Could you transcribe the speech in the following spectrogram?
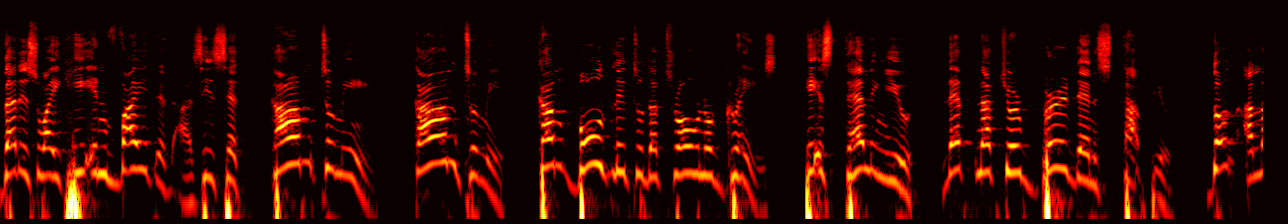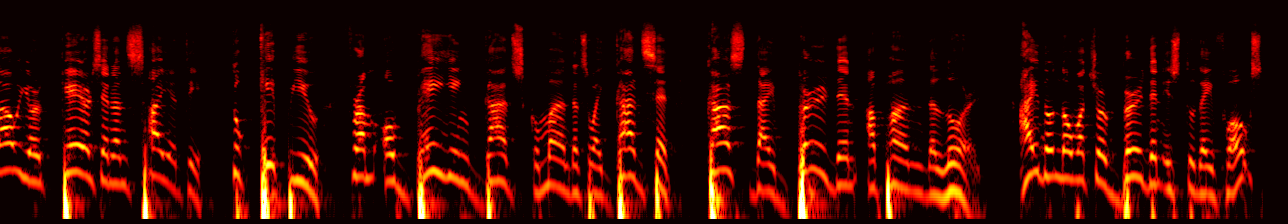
That is why He invited us. He said, Come to me, come to me, come boldly to the throne of grace. He is telling you, let not your burden stop you. Don't allow your cares and anxiety to keep you from obeying God's command. That's why God said, Cast thy burden upon the Lord. I don't know what your burden is today, folks,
